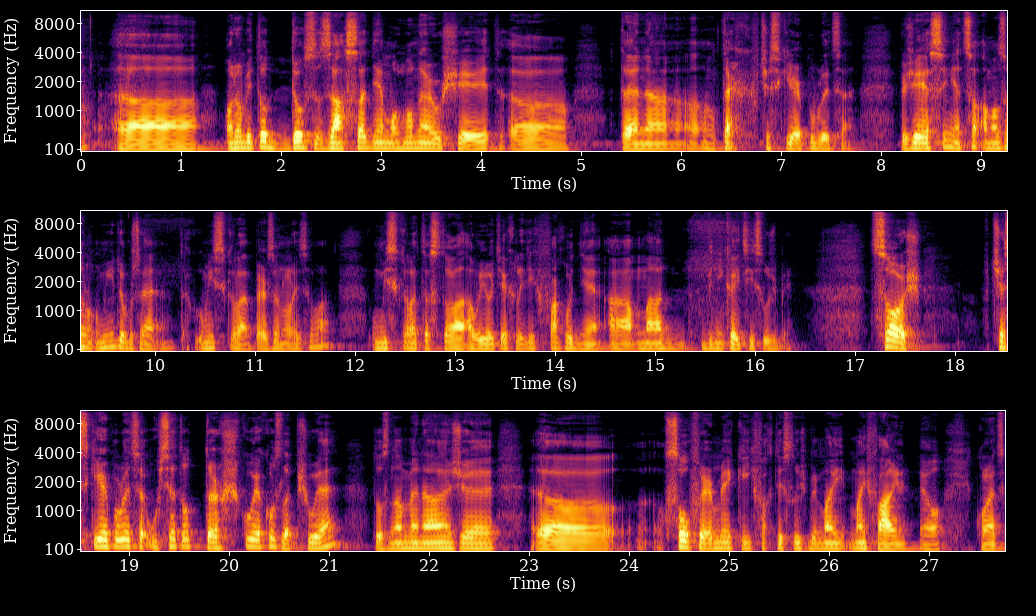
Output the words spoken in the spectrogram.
uh, ono by to dost zásadně mohlo narušit uh, ten uh, trh v České republice. Protože jestli něco Amazon umí dobře, tak umí skvěle personalizovat, umí skvěle testovat a ví o těch lidích fakt hodně a má vynikající služby. Což v České republice už se to trošku jako zlepšuje, to znamená, že uh, jsou firmy, které fakt ty služby mají, mají fajn, jo, konec,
